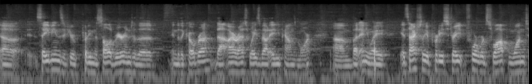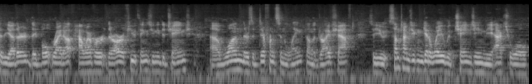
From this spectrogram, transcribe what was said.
uh, savings if you're putting the solid rear into the into the Cobra. That IRS weighs about 80 pounds more. Um, but anyway, it's actually a pretty straightforward swap, one to the other. They bolt right up. However, there are a few things you need to change. Uh, one, there's a difference in length on the drive shaft. So you sometimes you can get away with changing the actual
